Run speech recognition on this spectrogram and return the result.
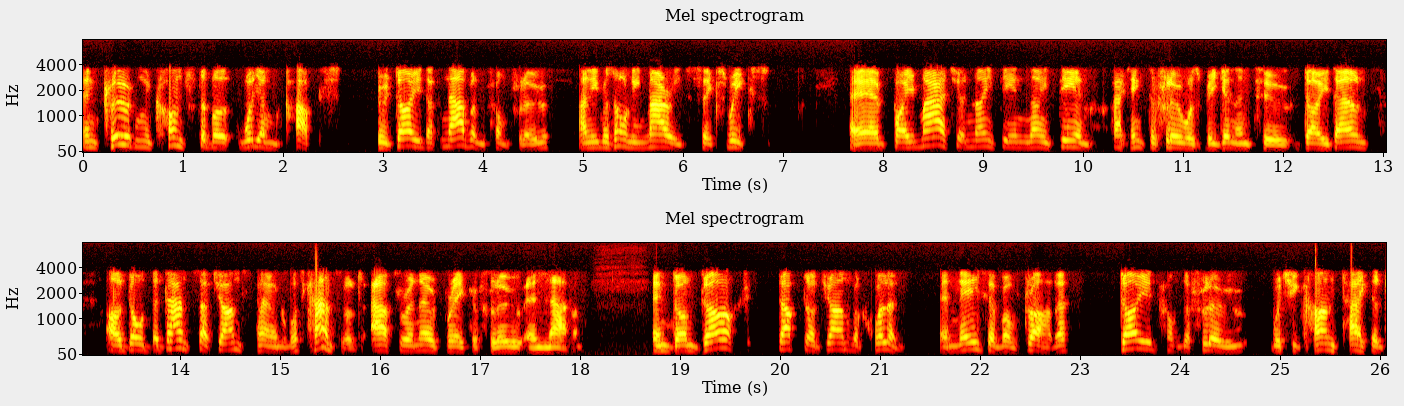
including Constable William Cox, who died at Navan from flu, and he was only married six weeks. Uh, by March of 1919, I think the flu was beginning to die down, although the dance at Johnstown was cancelled after an outbreak of flu in Navan. In Dundalk, Dr. John McQuillan, a native of Drogheda, died from the flu, which he contacted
